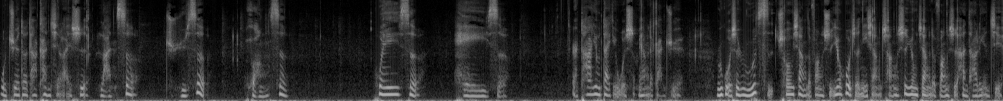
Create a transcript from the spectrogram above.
我觉得它看起来是蓝色、橘色、黄色、灰色、黑色，而它又带给我什么样的感觉？如果是如此抽象的方式，又或者你想尝试用这样的方式和它连接，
